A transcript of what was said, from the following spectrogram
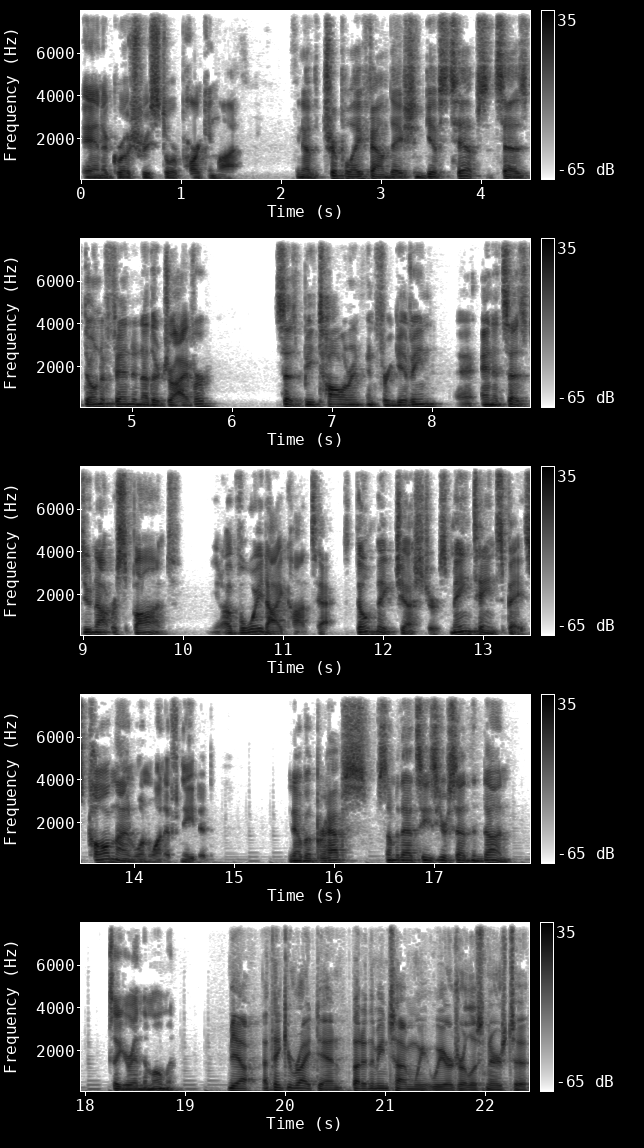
in a grocery store parking lot. You know, the AAA Foundation gives tips. It says, don't offend another driver. It says, be tolerant and forgiving. And it says, do not respond you know, avoid eye contact. Don't make gestures. Maintain space. Call 911 if needed. You know, but perhaps some of that's easier said than done until you're in the moment. Yeah, I think you're right, Dan. But in the meantime, we, we urge our listeners to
